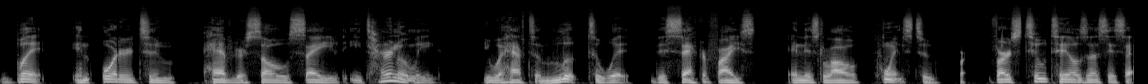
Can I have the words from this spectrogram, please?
But in order to have your soul saved eternally, you will have to look to what this sacrifice and this law points to. Verse 2 tells us it's an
